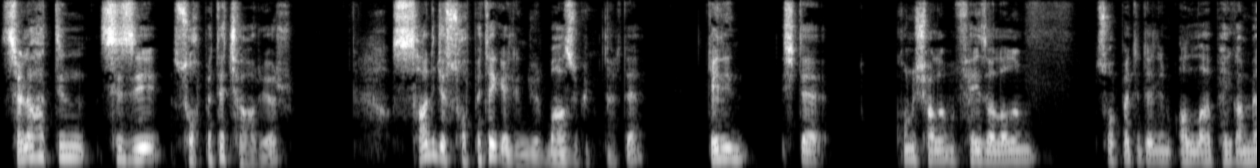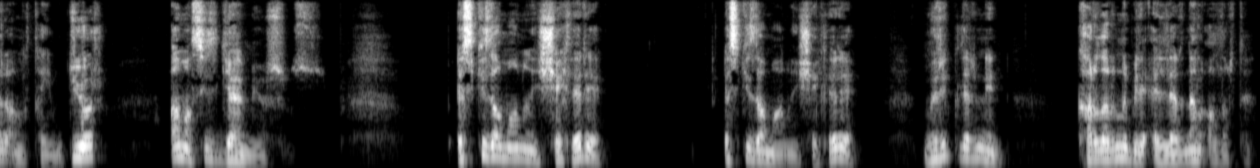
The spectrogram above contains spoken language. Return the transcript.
Selahaddin sizi sohbete çağırıyor. Sadece sohbete gelin diyor bazı günlerde. Gelin işte konuşalım, feyz alalım, sohbet edelim, Allah'ı peygamber anlatayım diyor. Ama siz gelmiyorsunuz. Eski zamanın şeyhleri, eski zamanın şeyhleri müritlerinin karılarını bile ellerinden alırdı.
